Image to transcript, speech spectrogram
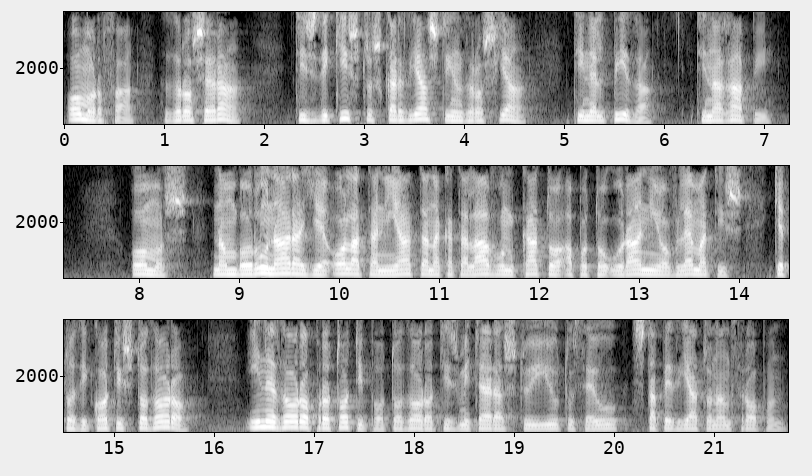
όμορφα, δροσερά, της δικής τους καρδιάς την δροσιά, την ελπίδα, την αγάπη. Όμως, να μπορούν άραγε όλα τα νιάτα να καταλάβουν κάτω από το ουράνιο βλέμμα της και το δικό της το δώρο. Είναι δώρο πρωτότυπο το δώρο της μητέρας του Ιού του Θεού στα παιδιά των ανθρώπων.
